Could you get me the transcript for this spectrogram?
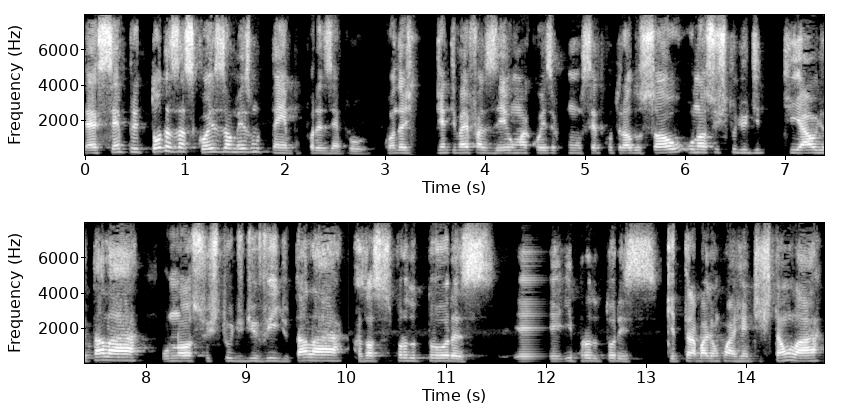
é sempre todas as coisas ao mesmo tempo. Por exemplo, quando a gente vai fazer uma coisa com o Centro Cultural do Sol, o nosso estúdio de, áudio tá lá, o nosso estúdio de vídeo tá lá, as nossas produtoras e, e produtores que trabalham com a gente estão lá.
